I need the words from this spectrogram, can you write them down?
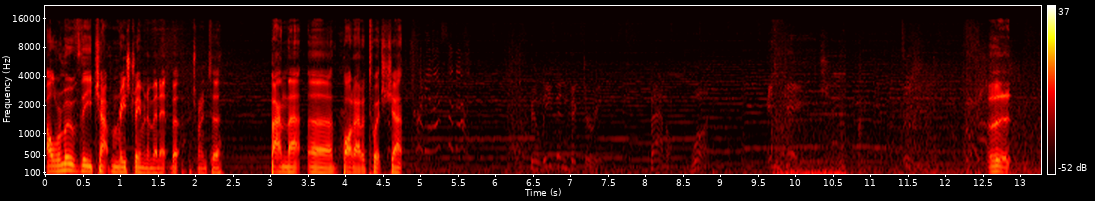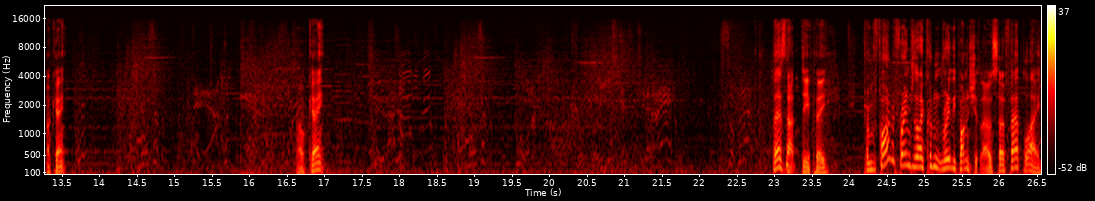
I'll remove the chat from Restream in a minute, but I just wanted to ban that uh, bot out of Twitch chat. Ugh. Okay. Okay. There's that DP. From far enough range that I couldn't really punish it though, so fair play.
